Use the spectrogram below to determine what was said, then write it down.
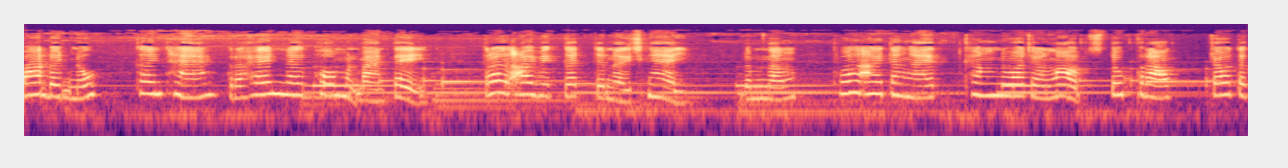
បានដូចនោះឃើញថាក្រហេងនៅភូមិមិនបានទេត្រូវឲ្យវាកិច្ចទៅនៅឆ្ងាយដំណឹងធ្វើឲ្យតាង៉ែតខឹងនួចន្លោតស្ទុះក្រោកចូលទៅ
